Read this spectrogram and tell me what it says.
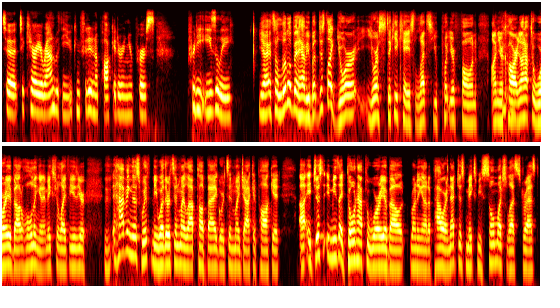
to, to carry around with you. You can fit it in a pocket or in your purse pretty easily. Yeah, it's a little bit heavy, but just like your your sticky case lets you put your phone on your car and not have to worry about holding it. It makes your life easier. Having this with me, whether it's in my laptop bag or it's in my jacket pocket, uh, it just it means I don't have to worry about running out of power, and that just makes me so much less stressed.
